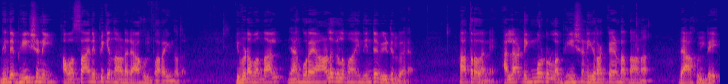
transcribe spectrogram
നിന്റെ ഭീഷണി അവസാനിപ്പിക്കുന്നാണ് രാഹുൽ പറയുന്നത്. ഇവിടെ വന്നാൽ ഞാൻ കുറേ ആളുകളുമായി നിന്റെ വീട്ടിൽ വരാം. അത്ര തന്നെ. അല്ലാണ്ട് ഇങ്ങോട്ടുള്ള ഭീഷണി ഇറക്കേണ്ടതാണ് രാഹുലിന്റെ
